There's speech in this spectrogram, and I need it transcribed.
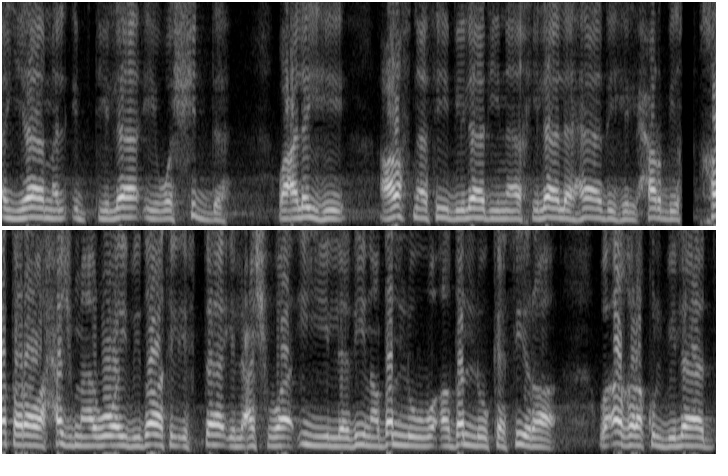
أيام الابتلاء والشدة. وعليه عرفنا في بلادنا خلال هذه الحرب خطر وحجم رويبضات الإفتاء العشوائي الذين ضلوا وأضلوا كثيرا وأغرقوا البلاد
